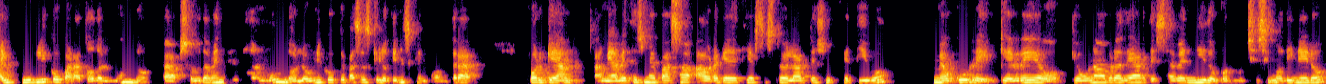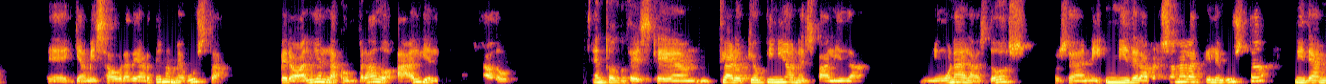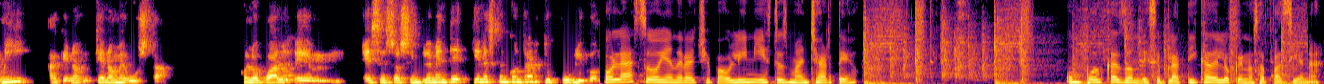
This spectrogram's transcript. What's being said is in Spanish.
hay público para todo el mundo, para absolutamente todo el mundo. Lo único que pasa es que lo tienes que encontrar. Porque a, mí a veces me pasa, ahora que decías esto del arte subjetivo, me ocurre que veo que una obra de arte se ha vendido por muchísimo dinero eh, y a mí esa obra de arte no me gusta, pero alguien la ha comprado, a alguien la ha comprado. Entonces, eh, claro, ¿qué opinión es válida? Ninguna de las dos. O sea, ni, ni, de la persona a la que le gusta, ni de a mí a que no, que no me gusta. Con lo cual, em, es eso, simplemente tienes que encontrar tu público. Hola, soy Andrea. Paulín y esto es Mancharte, un podcast donde se platica de lo que nos apasiona,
